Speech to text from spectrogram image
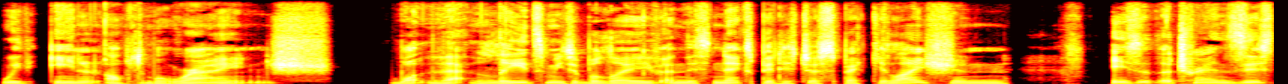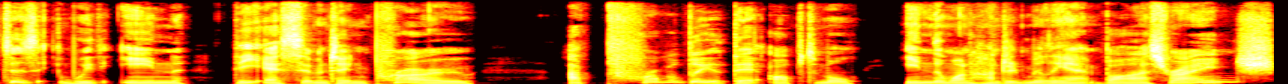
within an optimal range. What that leads me to believe, and this next bit is just speculation, is that the transistors within the S17 Pro are probably at their optimal in the 100 milliamp bias range,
